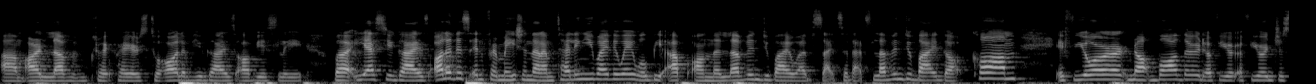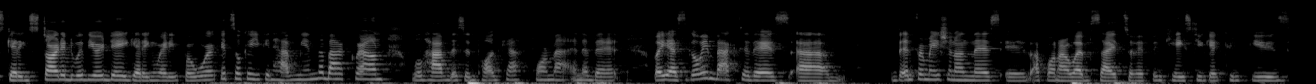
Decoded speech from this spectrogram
Um, our love and pray- prayers to all of you guys, obviously. But yes, you guys, all of this information that I'm telling you, by the way, will be up on the Lovin Dubai website. So that's lovindubai.com. If you're not bothered, if you're if you're just getting started with your day, getting ready for work, it's okay. You can have me in the background. We'll have this in podcast format in a bit. But yes, going back to this, um, the information on this is up on our website. So if in case you get confused,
